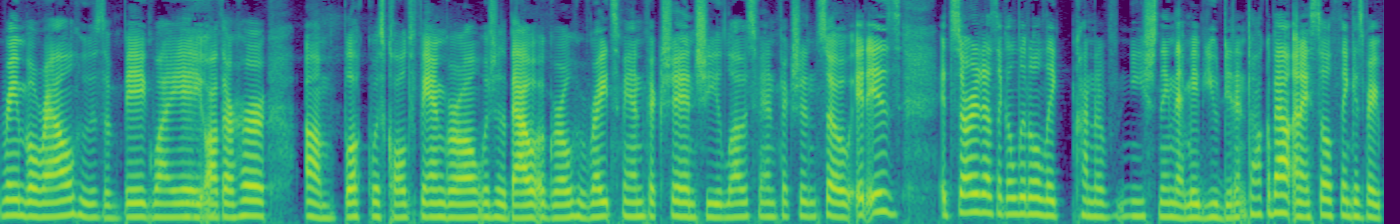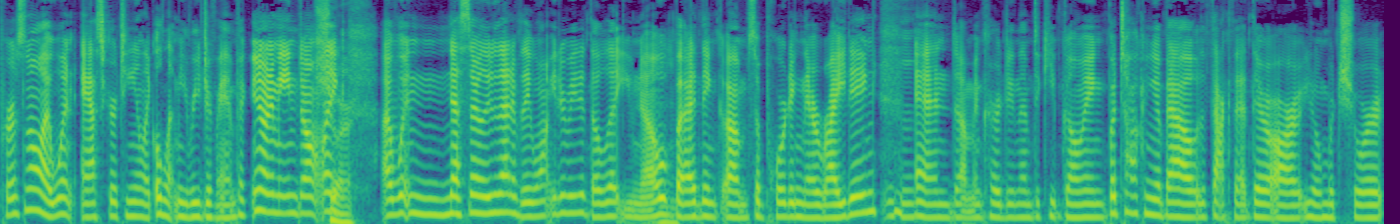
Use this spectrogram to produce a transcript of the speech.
Rainbow Rowell, who's a big YA author, her um, book was called Fangirl, which is about a girl who writes fan fiction. She loves fan fiction. So it is, it started as like a little, like, kind of niche thing that maybe you didn't talk about. And I still think is very personal. I wouldn't ask your teen, like, oh, let me read your fanfic. You know what I mean? Don't like, Sure. I wouldn't necessarily do that. If they want you to read it, they'll let you know. But I think um, supporting their writing and um, encouraging them to keep going, but talking about the fact that there are, you know, mature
